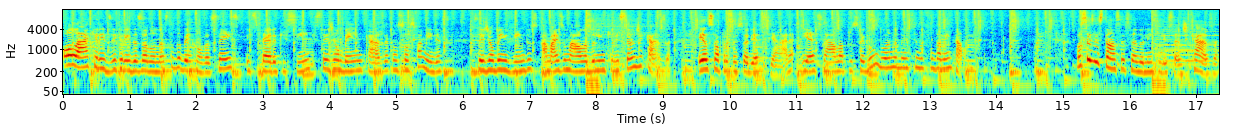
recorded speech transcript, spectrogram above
Olá, queridos e queridas alunas, tudo bem com vocês? Espero que sim, que estejam bem em casa com suas famílias. Sejam bem-vindos a mais uma aula do Link Lição de Casa. Eu sou a professora Yaciara e essa é a aula para o segundo ano do ensino fundamental. Vocês estão acessando o link Lição de Casa?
